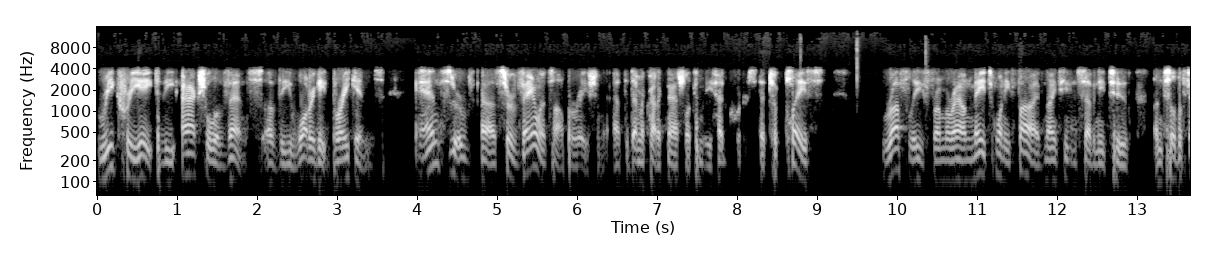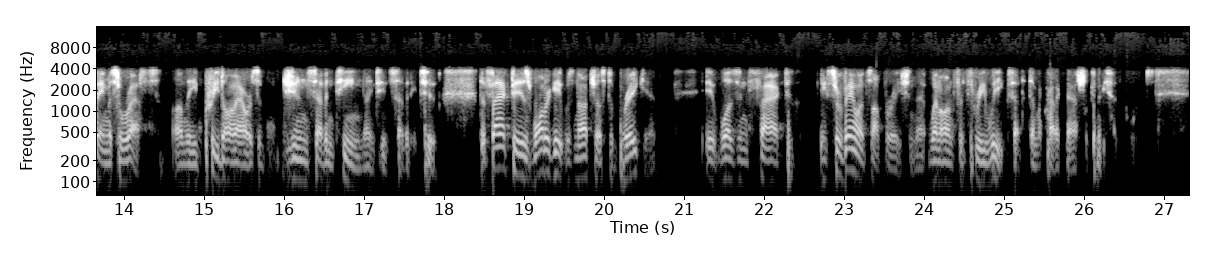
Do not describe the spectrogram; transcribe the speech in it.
recreate the actual events of the Watergate break ins and sur- uh, surveillance operation at the Democratic National Committee headquarters that took place roughly from around May 25, 1972, until the famous arrests on the pre dawn hours of June 17, 1972. The fact is, Watergate was not just a break in, it was, in fact, a surveillance operation that went on for three weeks at the Democratic National Committee headquarters.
